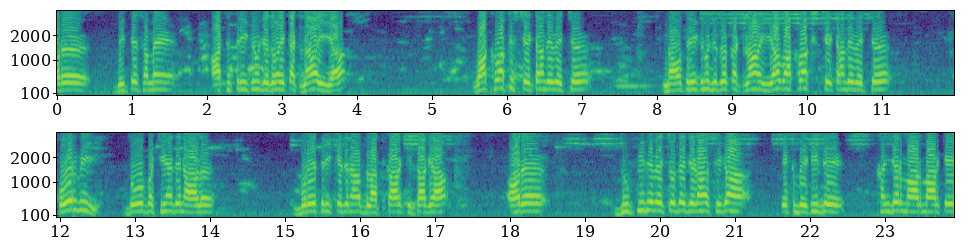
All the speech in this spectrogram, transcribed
ਔਰ ਬੀਤੇ ਸਮੇਂ 8 ਤਰੀਕ ਨੂੰ ਜਦੋਂ ਇਹ ਘਟਨਾ ਹੋਈ ਆ, ਵੱਖ-ਵੱਖ ਸਟੇਟਾਂ ਦੇ ਵਿੱਚ 9 ਤਰੀਕ ਨੂੰ ਜਦੋਂ ਇਹ ਘਟਨਾ ਹੋਈ ਆ, ਵੱਖ-ਵੱਖ ਸਟੇਟਾਂ ਦੇ ਵਿੱਚ ਹੋਰ ਵੀ ਦੋ ਬੱਚੀਆਂ ਦੇ ਨਾਲ ਬੁਰੇ ਤਰੀਕੇ ਦੇ ਨਾਲ ਬਲਾਤਕਾਰ ਕੀਤਾ ਗਿਆ ਔਰ ਯੂਪੀ ਦੇ ਵਿੱਚ ਉਹਦੇ ਜਿਹੜਾ ਸੀਗਾ ਇੱਕ ਬੇਟੀ ਦੇ ਖੰਜਰ ਮਾਰ-ਮਾਰ ਕੇ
